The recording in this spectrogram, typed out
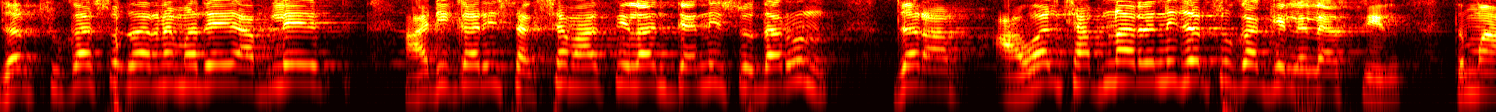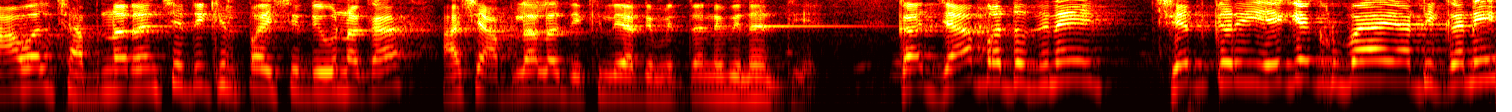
जर चुका सुधारण्यामध्ये आपले अधिकारी सक्षम असतील आणि त्यांनी सुधारून जर अहवाल छापणाऱ्यांनी जर चुका केलेल्या असतील तर मग अहवाल छापणाऱ्यांचे देखील पैसे देऊ नका अशी आपल्याला देखील या निमित्ताने विनंती आहे. का ज्या पद्धतीने शेतकरी एक एक रुपया या ठिकाणी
